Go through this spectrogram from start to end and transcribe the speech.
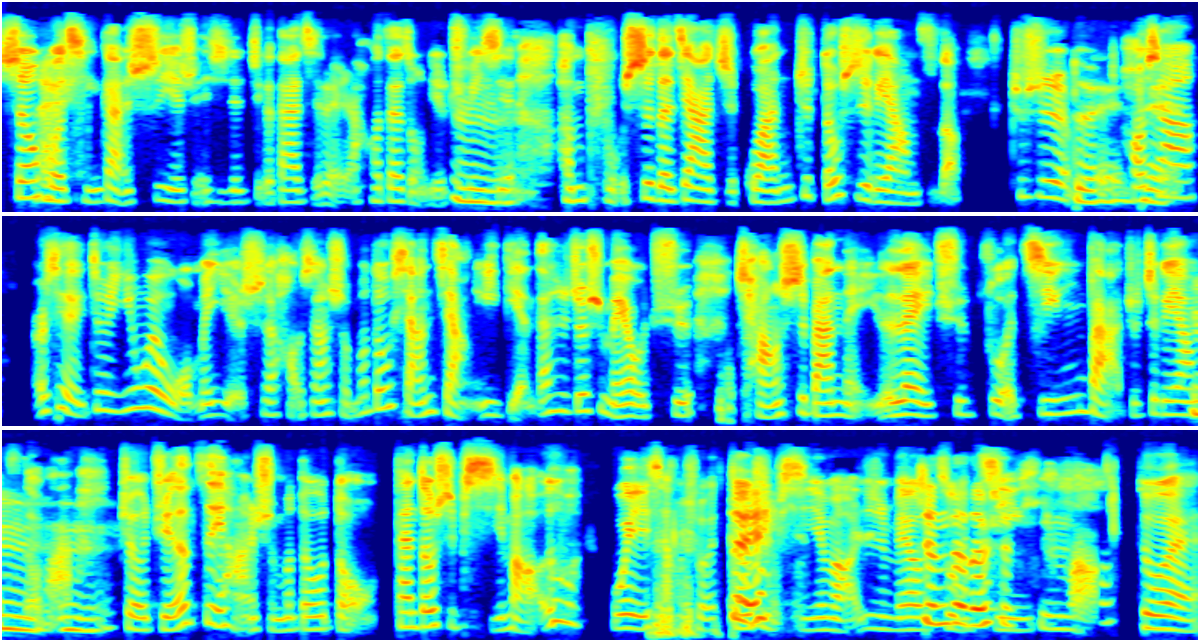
生活、情感、事业、学习这几个大几类，然后再总结出一些很普世的价值观，就都是这个样子的。就是好像。而且就因为我们也是好像什么都想讲一点，但是就是没有去尝试把哪一类去做精吧，就这个样子的话，就觉得自己好像什么都懂，但都是皮毛。我也想说，都是皮毛，就是没有真的都是皮毛。对，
